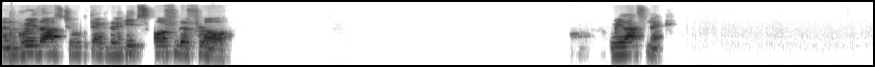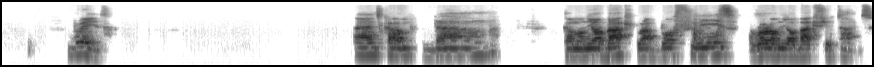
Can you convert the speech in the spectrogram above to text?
And breathe out to take the hips off the floor. Relax neck. Breathe. And come down. Come on your back, grab both knees, roll on your back a few times.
